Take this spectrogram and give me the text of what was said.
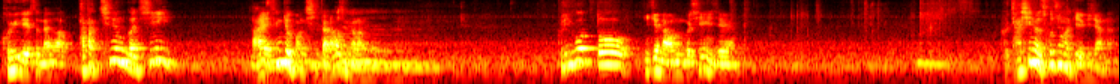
거기에 대해서 내가 바닥치는 것이 나의 생존 방식이다라고 생각하는 거예요. 음. 그리고 또 이제 나오는 것이 이제 그 자신을 소중하게 여기지 음.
